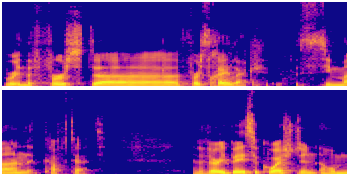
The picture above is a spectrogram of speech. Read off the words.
We're in the first uh, first chelek, Siman Kaftet. And a very basic question, Can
